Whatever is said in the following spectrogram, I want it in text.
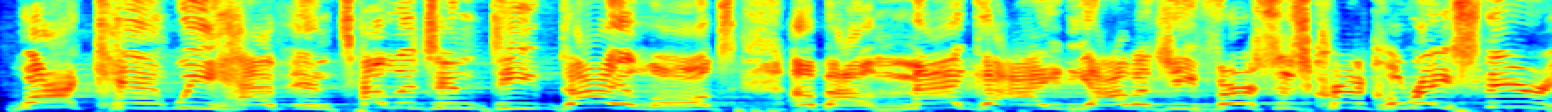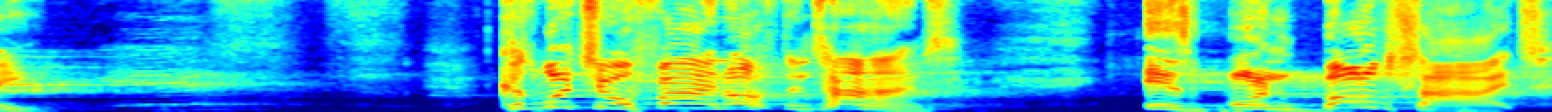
why can't we have intelligent, deep dialogues about MAGA ideology versus critical race theory? Because what you'll find oftentimes is on both sides,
